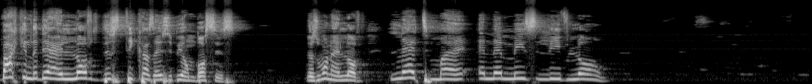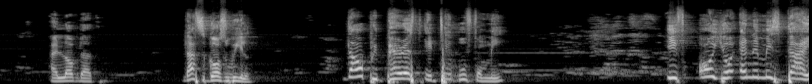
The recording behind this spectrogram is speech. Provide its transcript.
Back in the day, I loved these stickers that used to be on buses. There's one I loved. Let my enemies live long. I love that. That's God's will. Thou preparest a table for me. If all your enemies die,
